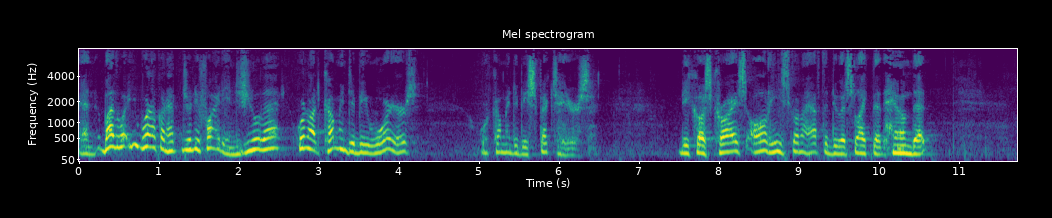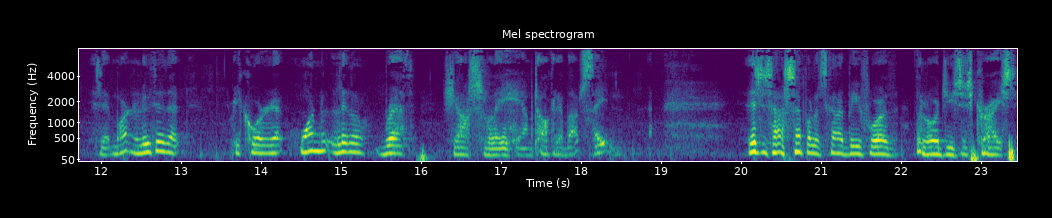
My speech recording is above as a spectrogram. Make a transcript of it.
And by the way, we're not going to have to do any fighting. Did you know that? We're not coming to be warriors. We're coming to be spectators. Because Christ, all he's going to have to do, it's like that hymn that is it Martin Luther that recorded it? One little breath shall slay him, I'm talking about Satan. This is how simple it's going to be for the Lord Jesus Christ.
